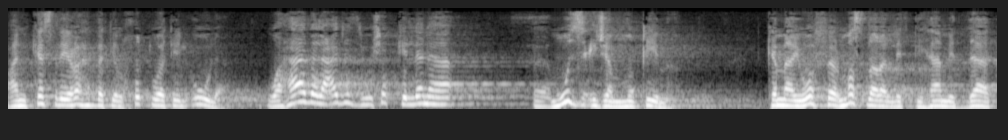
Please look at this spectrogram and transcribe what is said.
عن كسر رهبة الخطوة الأولى. وهذا العجز يشكل لنا آه، مزعجا مقيما كما يوفر مصدرا لاتهام الذات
